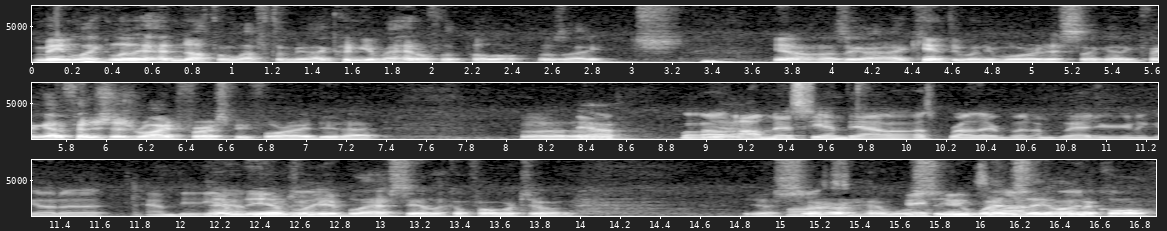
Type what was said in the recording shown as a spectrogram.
I mean, like literally, I had nothing left of me. I couldn't get my head off the pillow. I was like, you know, I was like, All right, I can't do any more of this. I got to I got to finish this ride first before I do that. But, uh, Yeah. Well, yeah. I'll miss you in Dallas, brother, but I'm glad you're going to go to MDM. MDM's gonna be a blast. Yeah, looking forward to it. Yes, sir. And we'll Hey, see you thanks a lot, Wednesday on the call.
